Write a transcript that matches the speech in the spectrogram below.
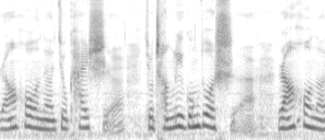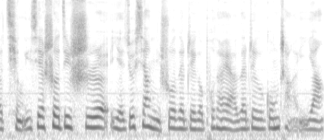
然后呢就开始就成立工作室，然后呢请一些设计师，也就像你说的这个葡萄牙的这个工厂一样。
